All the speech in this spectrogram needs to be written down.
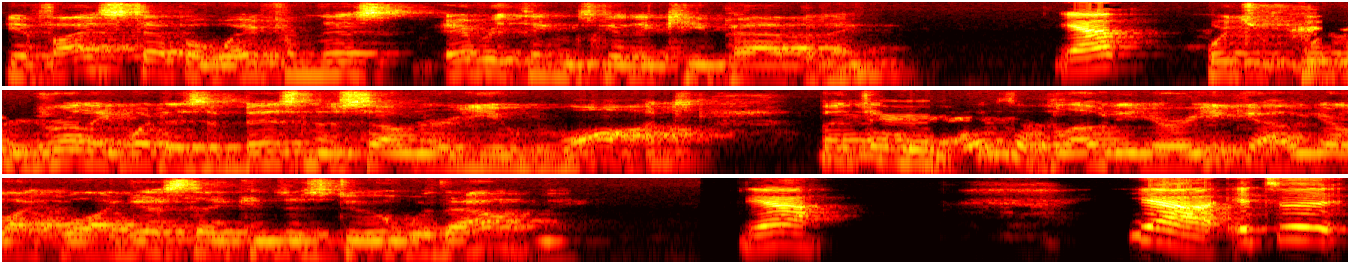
if I step away from this, everything's going to keep happening. Yep. Which, which is really what, as a business owner, you want. But there is a blow to your ego. You're like, well, I guess they can just do it without me. Yeah. Yeah. It's a,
